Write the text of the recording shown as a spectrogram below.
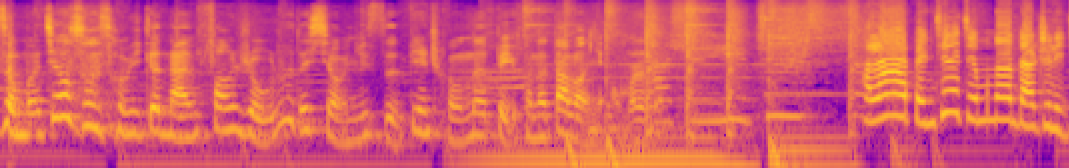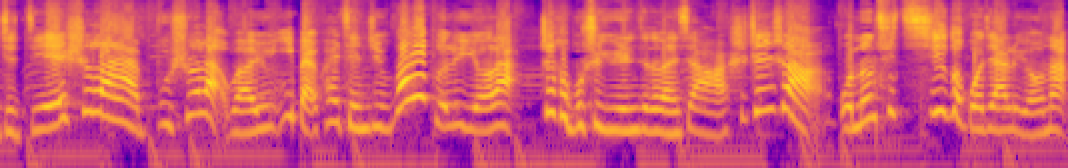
怎么叫做从一个南方柔弱的小女子变成了北方的大老娘们儿呢？好啦，本期的节目呢到这里就结束啦。不说了，我要用一百块钱去外国旅游啦。这可不是愚人节的玩笑啊，是真事儿。我能去七个国家旅游呢。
